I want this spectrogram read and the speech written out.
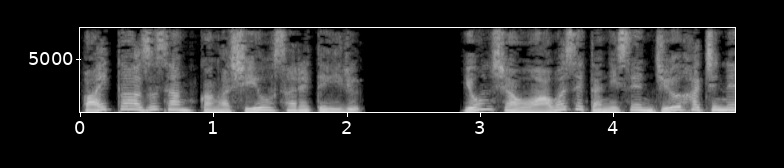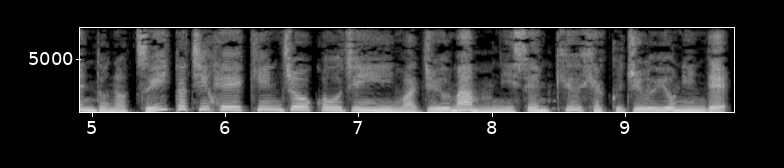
ファイターズ参加が使用されている。4社を合わせた2018年度の1日平均乗降人員は10万2914人で、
